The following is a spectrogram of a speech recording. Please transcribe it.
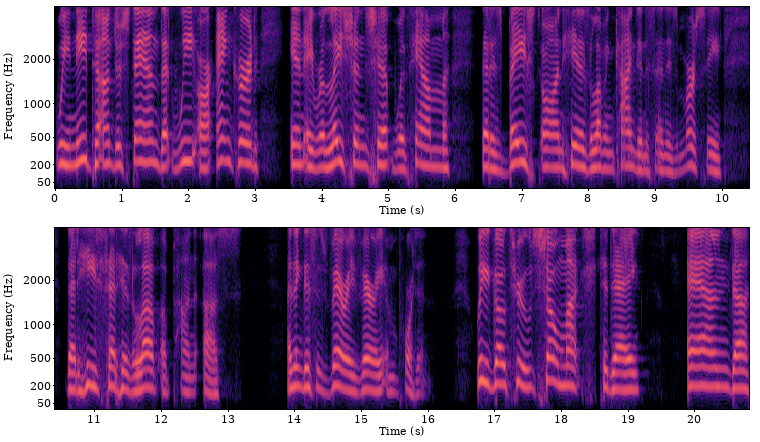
We need to understand that we are anchored in a relationship with Him that is based on His loving kindness and His mercy, that He set His love upon us. I think this is very, very important. We could go through so much today, and uh,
